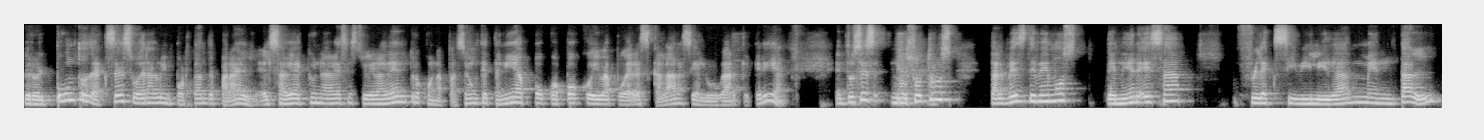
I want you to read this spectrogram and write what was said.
pero el punto de acceso era lo importante para él. Él sabía que una vez estuviera dentro, con la pasión que tenía, poco a poco iba a poder escalar hacia el lugar que quería. Entonces, nosotros tal vez debemos tener esa flexibilidad mental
